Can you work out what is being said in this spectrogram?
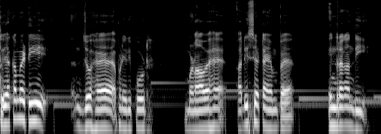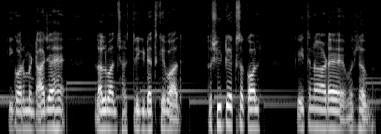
तो यह कमेटी जो है अपनी रिपोर्ट बना हुआ है और इसी टाइम पे इंदिरा गांधी की गवर्नमेंट आ जाए है, लाल बहादुर शास्त्री की डेथ के बाद। तो शी टेक्स एक कॉल कि इतना आड़े मतलब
